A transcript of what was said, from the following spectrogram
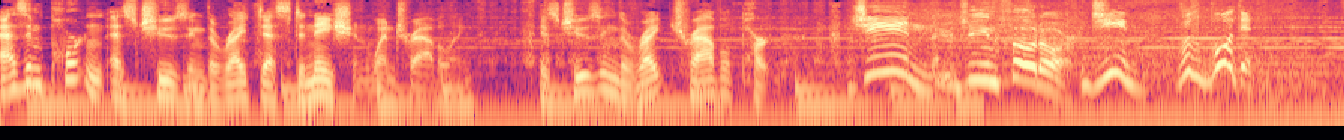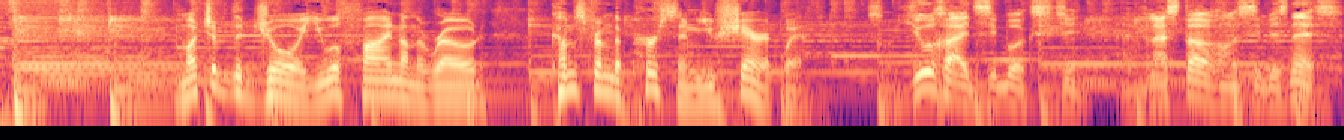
As important as choosing the right destination when traveling is choosing the right travel partner. Gene! Eugene Fodor! Gene, was booted! Much of the joy you will find on the road comes from the person you share it with. So you write the books, Gene. I've last on the business.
